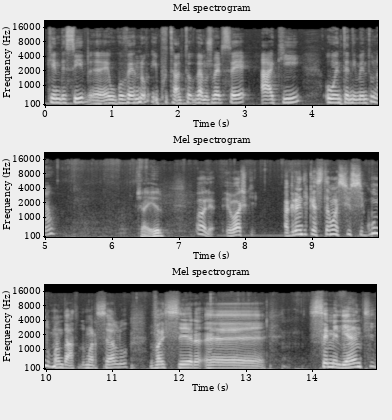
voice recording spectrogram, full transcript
quem decide é o governo e, portanto, vamos ver se há aqui o entendimento ou não. Jair? Olha, eu acho que a grande questão é se o segundo mandato do Marcelo vai ser é, semelhante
